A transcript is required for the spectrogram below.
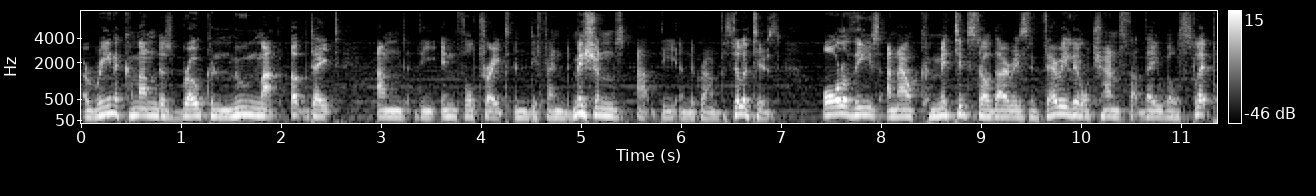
Arena Commander's Broken Moon Map update, and the Infiltrate and Defend missions at the underground facilities. All of these are now committed, so there is very little chance that they will slip.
